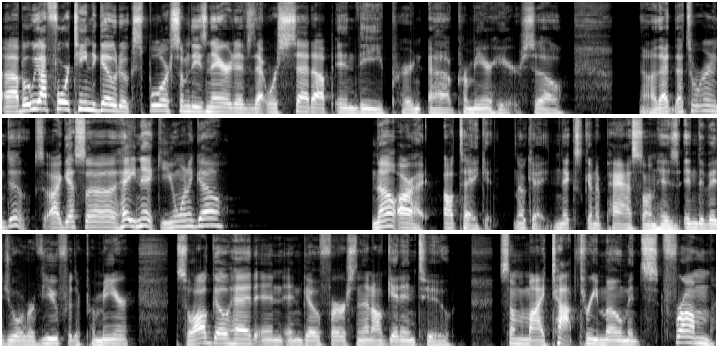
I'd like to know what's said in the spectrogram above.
Uh, but we got 14 to go to explore some of these narratives that were set up in the pre- uh, premiere here. So uh, that, that's what we're going to do. So I guess, uh, hey, Nick, you want to go? No? All right, I'll take it. Okay, Nick's going to pass on his individual review for the premiere. So I'll go ahead and, and go first, and then I'll get into some of my top three moments from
